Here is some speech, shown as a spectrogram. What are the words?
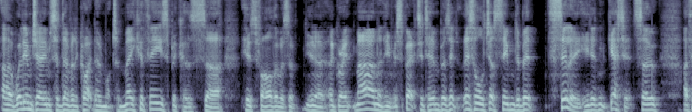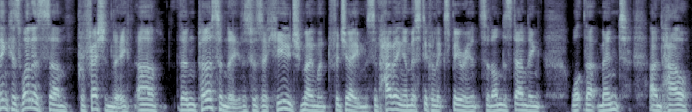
uh, William James had never quite known what to make of these because uh, his father was a you know a great man and he respected him, but it, this all just seemed a bit silly. He didn't get it. So I think, as well as um, professionally, uh, then personally, this was a huge moment for James of having a mystical experience and understanding what that meant and how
